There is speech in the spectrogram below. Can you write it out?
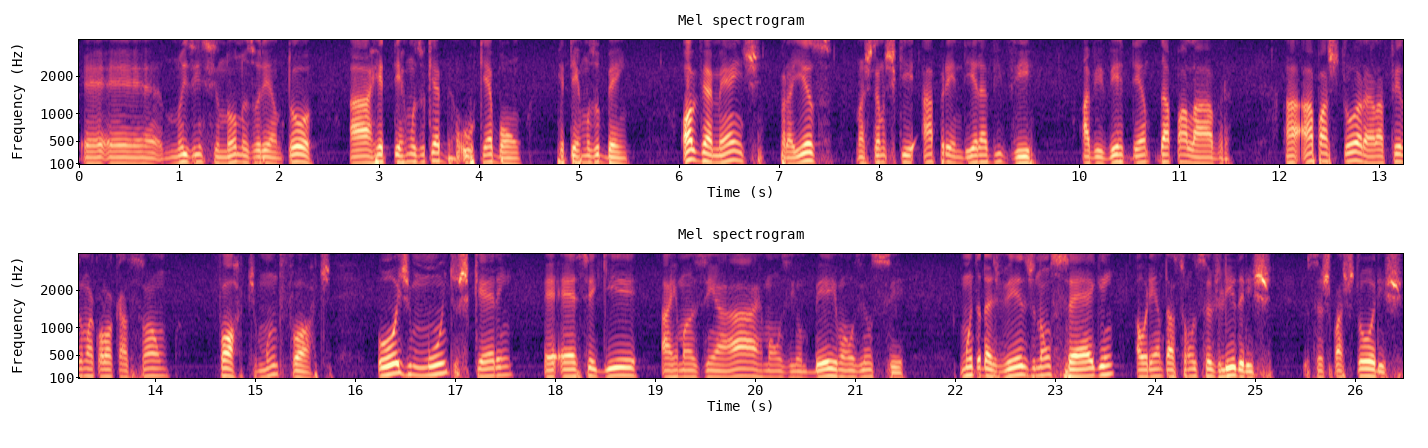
é, é, nos ensinou, nos orientou a retermos o que é, o que é bom, retermos o bem. Obviamente, para isso, nós temos que aprender a viver, a viver dentro da palavra. A, a pastora ela fez uma colocação forte, muito forte. Hoje muitos querem é, é, seguir a irmãzinha A, irmãozinho B, irmãozinho C. Muitas das vezes não seguem a orientação dos seus líderes, dos seus pastores.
